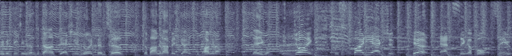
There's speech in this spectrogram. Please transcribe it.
We've been teaching them the dance. They actually know it themselves. The Bhangra bit, guys. The Bhangra. There you go. Enjoying the Spidey action here at Singapore. See you.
